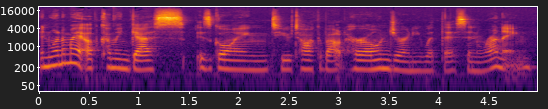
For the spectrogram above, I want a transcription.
And one of my upcoming guests is going to talk about her own journey with this in running.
